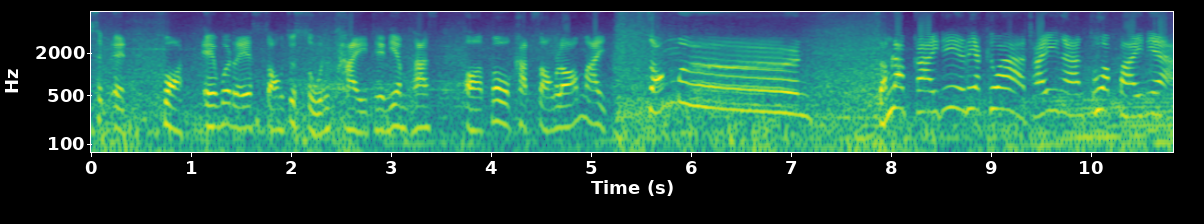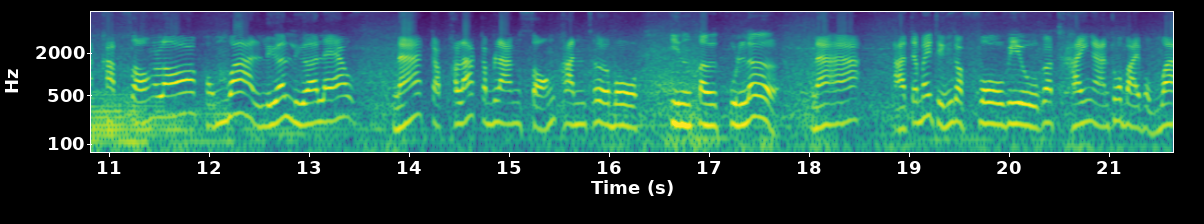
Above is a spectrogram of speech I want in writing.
2021 Ford Everest 2.0 Titanium Plus Auto ขับ 2 ล้อใหม่ 20,000สำหรับใครที่เรียกว่าใช้งานทั่วไปเนี่ยขับ 2 ล้อผมว่าเหลือเหลือๆแล้วนะกับพละกำลัง 2,000 เทอร์โบอินเตอร์คูลเลอร์นะฮะอาจจะไม่ถึงกับ 4 wheel ก็ใช้งานทั่วไปผมว่า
